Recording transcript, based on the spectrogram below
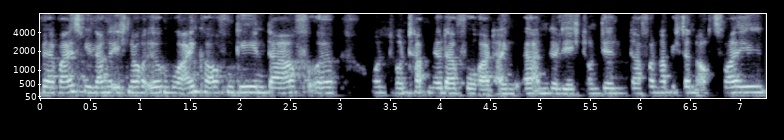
wer weiß, wie lange ich noch irgendwo einkaufen gehen darf äh, und, und habe mir da Vorrat ein, äh, angelegt. Und den, davon habe ich dann auch zwei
